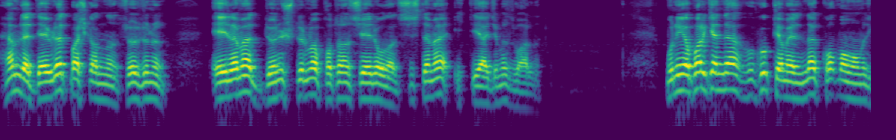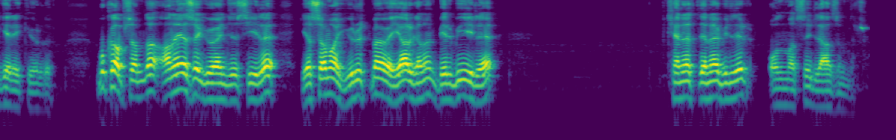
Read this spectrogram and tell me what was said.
hem de devlet başkanlığının sözünün eyleme dönüştürme potansiyeli olan sisteme ihtiyacımız vardı. Bunu yaparken de hukuk temelinde kopmamamız gerekiyordu. Bu kapsamda anayasa güvencesiyle yasama, yürütme ve yargının birbiriyle kenetlenebilir olması lazımdır.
